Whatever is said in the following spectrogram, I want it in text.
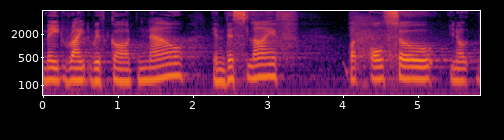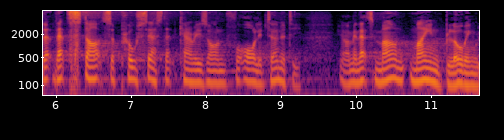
made right with God now in this life, but also, you know, that, that starts a process that carries on for all eternity. You know, I mean, that's mind blowing.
